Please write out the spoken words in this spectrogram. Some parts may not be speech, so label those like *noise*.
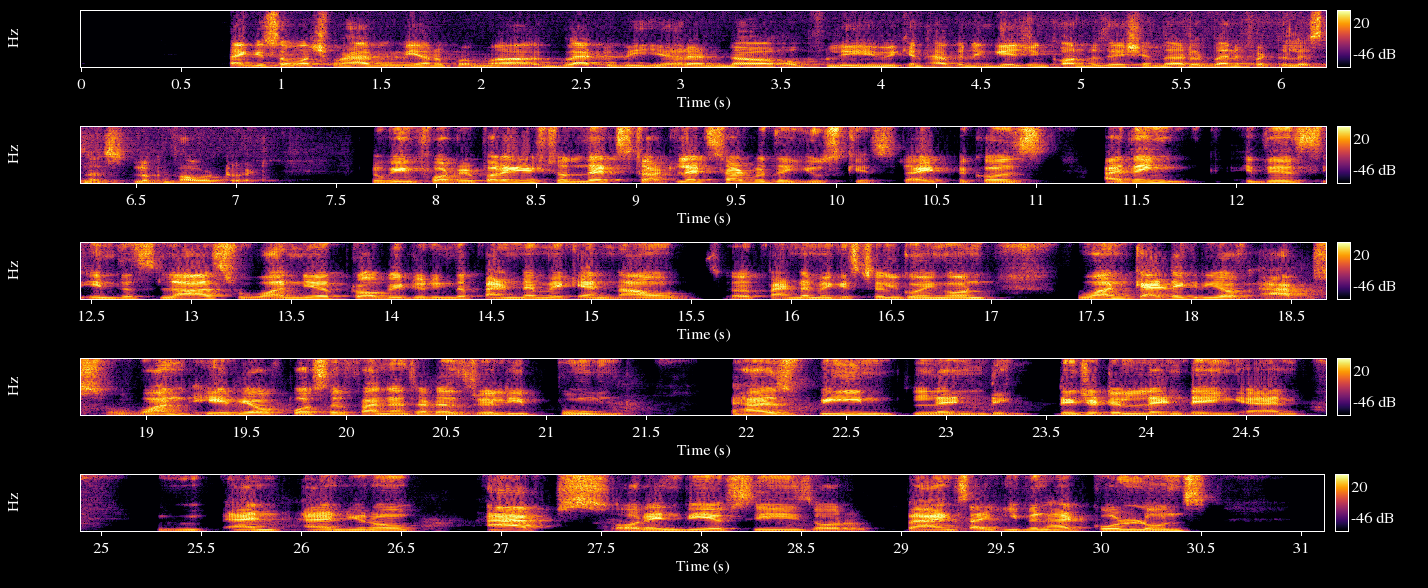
Thank you so much for having me, Anupam. Uh, glad to be here, and uh, hopefully, we can have an engaging conversation that will benefit the listeners. Looking forward to it. Looking forward to it. So, let's start. Let's start with the use case, right? Because I think this in this last one year, probably during the pandemic, and now uh, pandemic is still going on. One category of apps, one area of personal finance that has really boomed has been lending, digital lending, and and and you know apps or NBFCs or banks. I even had gold loans.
